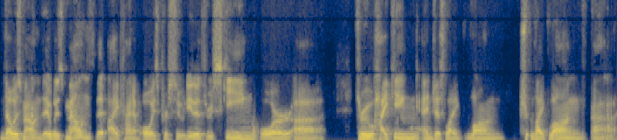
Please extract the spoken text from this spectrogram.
those mountains, it was mountains that I kind of always pursued, either through skiing or uh, through hiking and just like long, tr- like long, uh,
